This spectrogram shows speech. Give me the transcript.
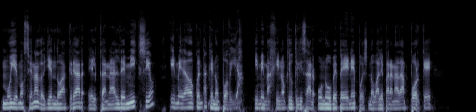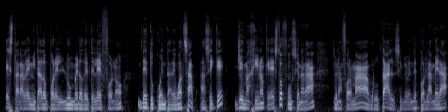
muy emocionado yendo a crear el canal de Mixio y me he dado cuenta que no podía. Y me imagino que utilizar un VPN pues no vale para nada porque estará limitado por el número de teléfono de tu cuenta de WhatsApp. Así que yo imagino que esto funcionará de una forma brutal, simplemente por la mera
